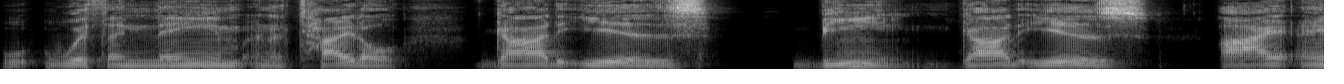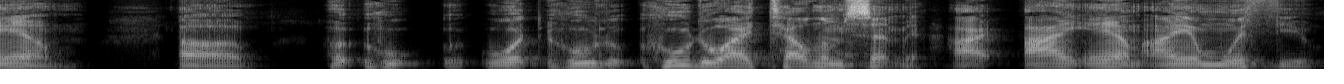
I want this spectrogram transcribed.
w- with a name and a title. God is being. God is I am. Uh, who, what, who, who do I tell them sent me? I, I am. I am with you.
